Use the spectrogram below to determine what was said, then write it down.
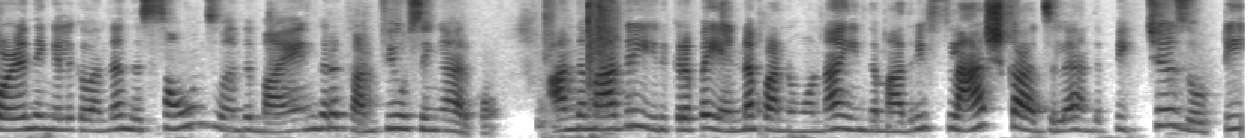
குழந்தைங்களுக்கு வந்து அந்த சவுண்ட்ஸ் வந்து பயங்கர கன்ஃபியூசிங்காக இருக்கும். அந்த மாதிரி இருக்கிறப்ப என்ன பண்ணுவோம்னா இந்த மாதிரி ஃப்ளாஷ் கார்ட்ஸ்ல அந்த பிக்சர்ஸ் ஒட்டி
